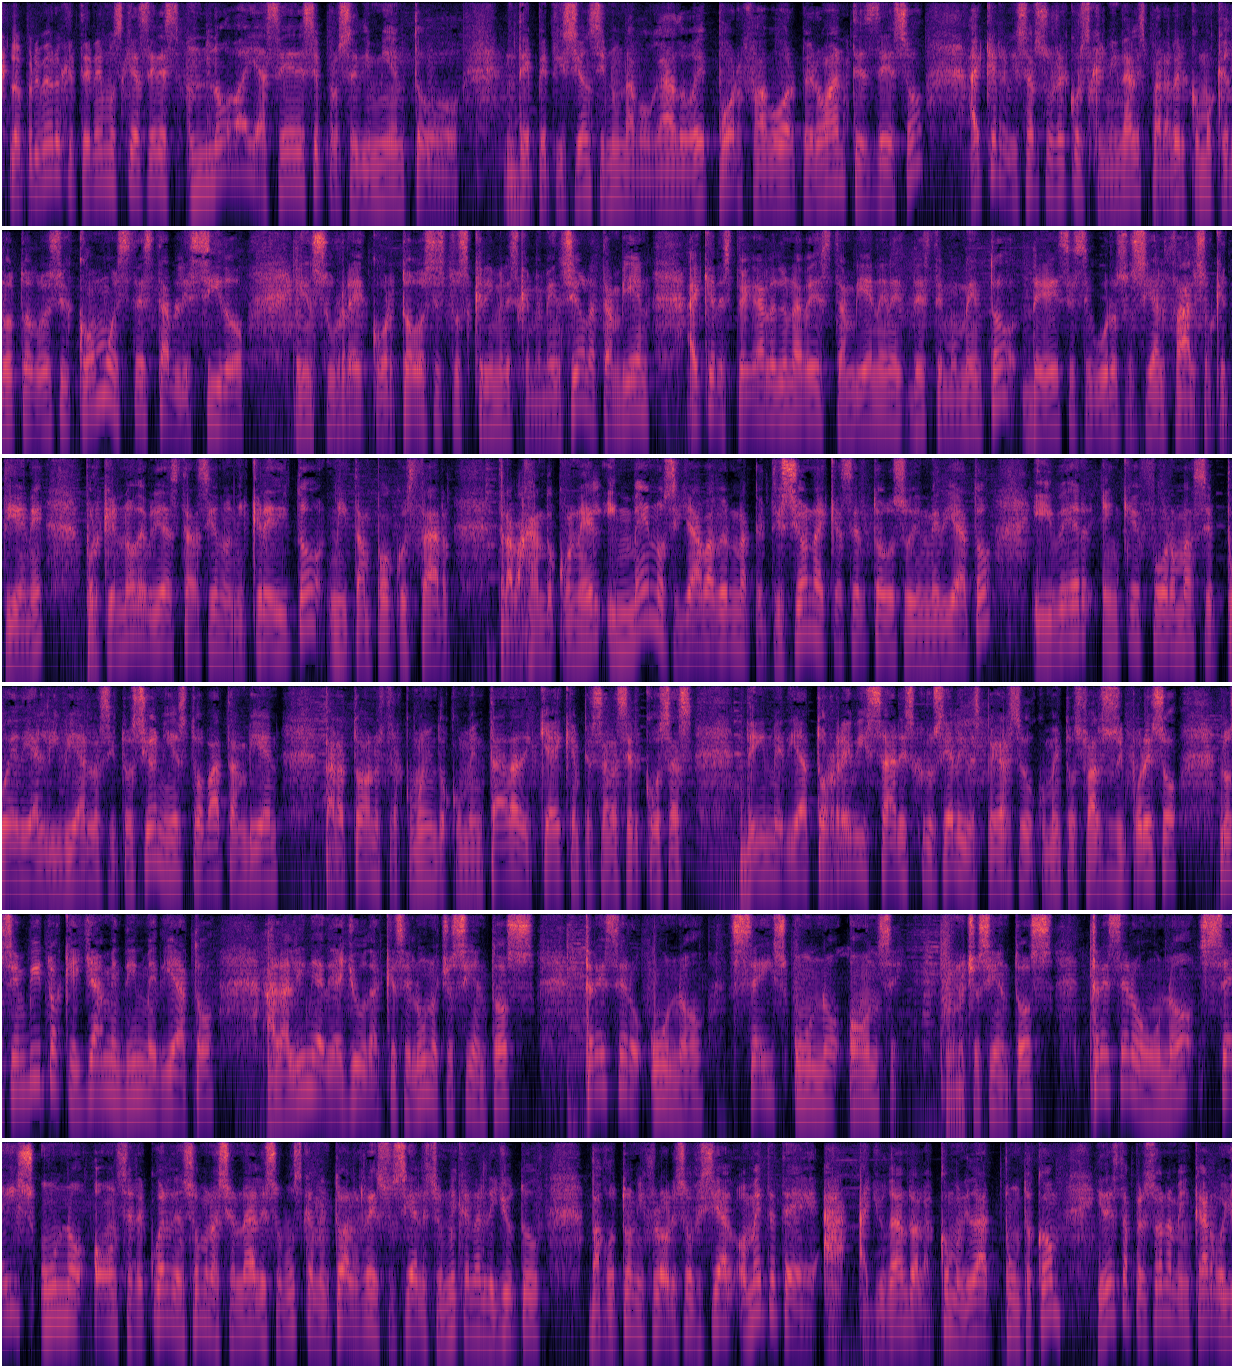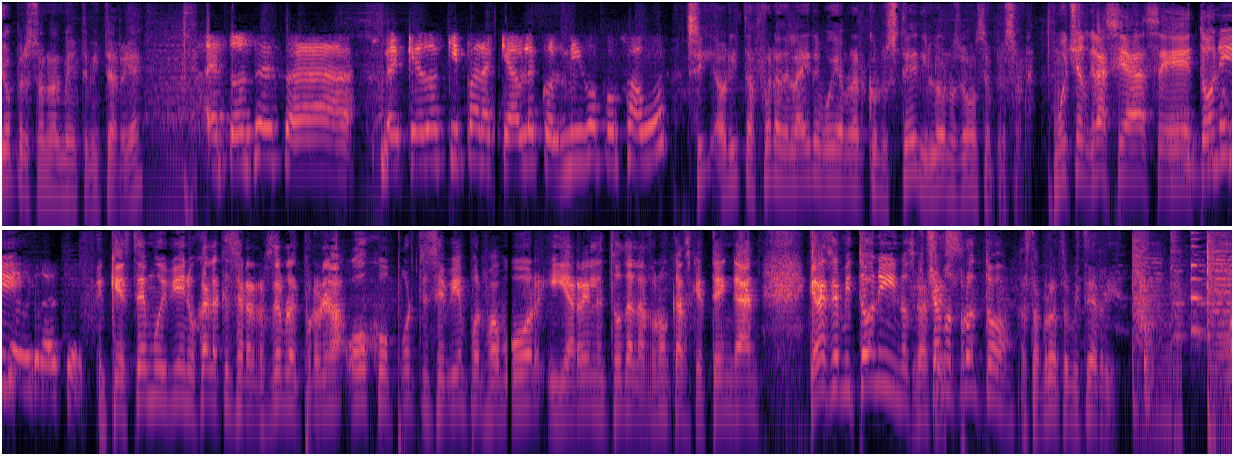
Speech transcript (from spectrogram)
Lo, primero que tenemos que hacer es no vaya a hacer ese procedimiento de petición sin un abogado, eh, por favor, pero antes de eso hay que revisar sus récords criminales para ver cómo quedó todo eso y cómo está establecido en su récord todos estos crímenes que me menciona. También hay que despegarle de una vez también en, e, de este momento de ese seguro social falso que tiene, porque no debería estar haciendo ni crédito ni tampoco tampoco estar trabajando con él, y menos si ya va a haber una petición, hay que hacer todo eso de inmediato y ver en qué forma se puede aliviar la situación. Y esto va también para toda nuestra comunidad documentada de que hay que empezar a hacer cosas de inmediato, revisar es crucial y despegarse documentos falsos. Y por eso los invito a que llamen de inmediato a la línea de ayuda que es el 1-800-301-6111. 1-800-301-6111. Recuerden, somos nacionales o búscame en todas las redes sociales en mi canal de YouTube bajo Tony Flores Oficial o métete a ayudando a la comunidad.com y de esta persona me encargo yo personalmente, mi Terry. ¿eh? Entonces, ah, me quedo aquí para que hable conmigo, por favor. Sí, ahorita fuera del aire voy a hablar con usted y luego nos vemos en persona. Muchas gracias, eh, Tony. Muchas gracias. Que esté muy bien, ojalá que se resuelva el problema. Ojo, pórtese bien, por favor, y arreglen todas las broncas que tengan. Gracias, mi Tony, nos Gracias. escuchamos pronto. Hasta pronto, mi Terry.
